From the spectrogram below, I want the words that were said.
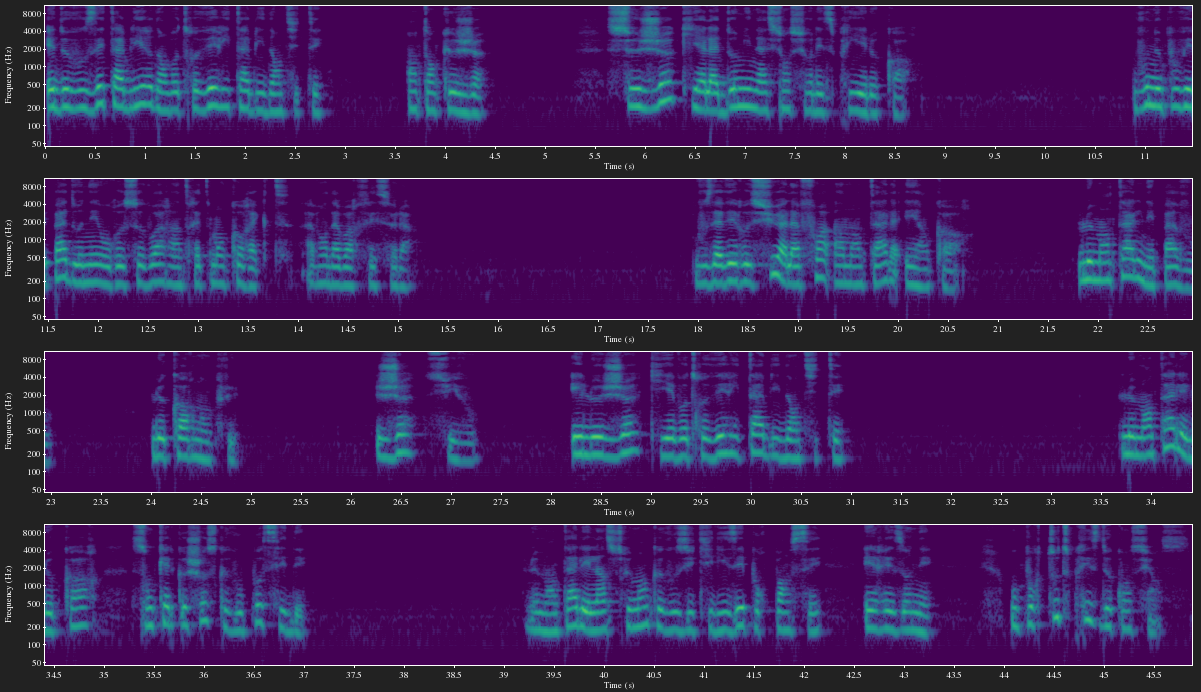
est de vous établir dans votre véritable identité en tant que je, ce je qui a la domination sur l'esprit et le corps. Vous ne pouvez pas donner ou recevoir un traitement correct avant d'avoir fait cela. Vous avez reçu à la fois un mental et un corps. Le mental n'est pas vous, le corps non plus. Je suis vous, et le je qui est votre véritable identité. Le mental et le corps sont quelque chose que vous possédez. Le mental est l'instrument que vous utilisez pour penser et raisonner, ou pour toute prise de conscience.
